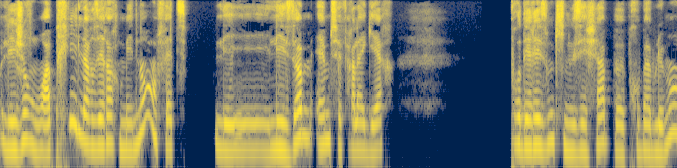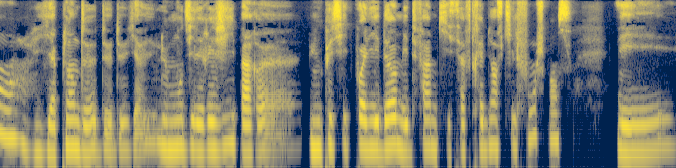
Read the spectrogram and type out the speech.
les gens ont appris leurs erreurs, mais non en fait, les, les hommes aiment se faire la guerre pour des raisons qui nous échappent euh, probablement. Hein. Il y a plein de, le monde il est régi par euh, une petite poignée d'hommes et de femmes qui savent très bien ce qu'ils font, je pense, et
